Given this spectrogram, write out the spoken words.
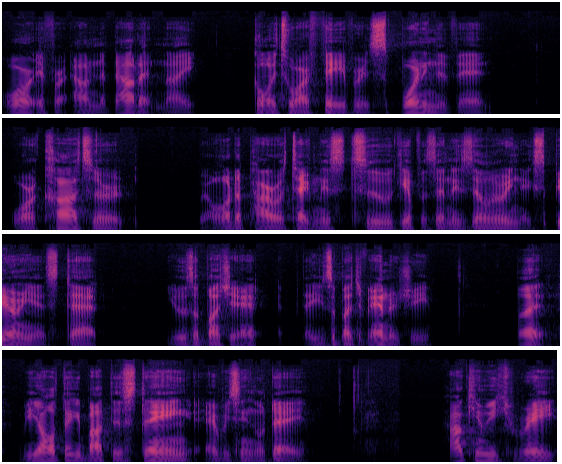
or if we're out and about at night, going to our favorite sporting event or a concert all the pyrotechnics to give us an exhilarating experience that use a bunch of they use a bunch of energy. But we all think about this thing every single day. How can we create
